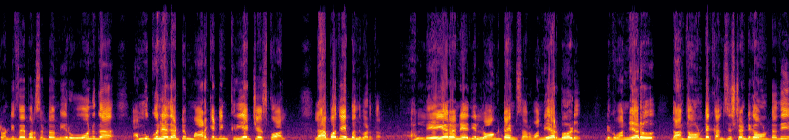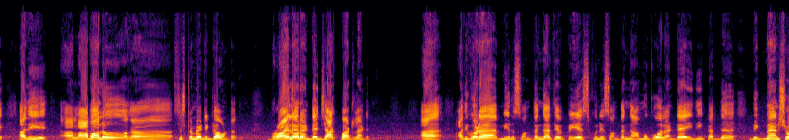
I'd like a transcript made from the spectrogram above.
ట్వంటీ ఫైవ్ పర్సెంటో మీరు ఓన్గా అమ్ముకునేటట్టు మార్కెటింగ్ క్రియేట్ చేసుకోవాలి. లేకపోతే ఇబ్బంది పడతారు. లేయర్ అనేది long time sir one year bird. మీకు వన్ ఇయర్ దాంతో ఉంటే కన్సిస్టెంట్గా ఉంటుంది. అది లాభాలు ఒక సిస్టమేటిక్గా ఉంటుంది. బ్రాయిలర్ అంటే జాక్పాట్ లాంటిది. అది కూడా మీరు సొంతంగా తెప్పి వేసుకుని సొంతంగా అమ్ముకోవాలంటే ఇది పెద్ద బిగ్ మ్యాన్ షో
